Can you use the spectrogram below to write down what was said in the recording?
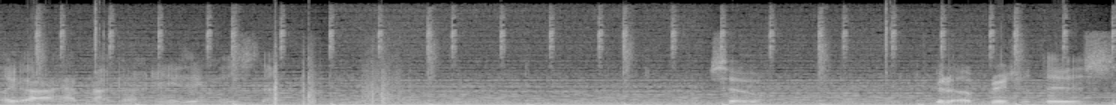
Like, I have not done anything to this thing. So, good upgrades with this.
